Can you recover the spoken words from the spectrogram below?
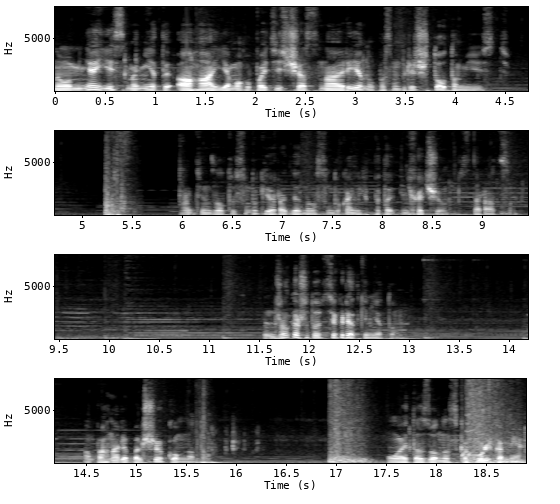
Но у меня есть монеты. Ага, я могу пойти сейчас на арену, посмотреть, что там есть. Один золотой сундук, я ради одного сундука не, пыта- не хочу стараться. Блин, жалко, что тут секретки нету. А, погнали в большую комнату. О, это зона с какульками.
